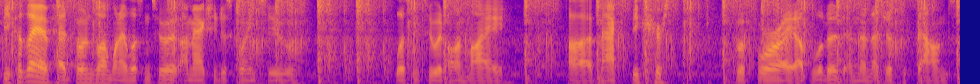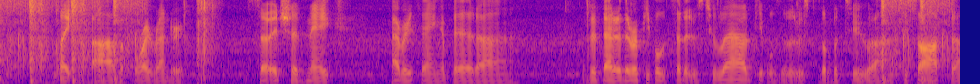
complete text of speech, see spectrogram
Because I have headphones on when I listen to it, I'm actually just going to listen to it on my uh, Mac speakers before I upload it, and then adjust the sound like uh, before I render, so it should make everything a bit uh, a bit better. There were people that said it was too loud, people said it was a little bit too uh, too soft, so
